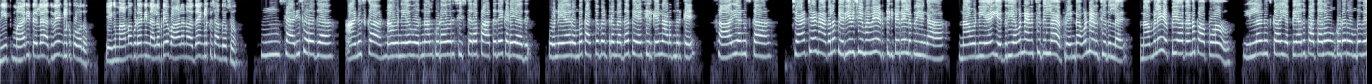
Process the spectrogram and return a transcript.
நீ மாறிட்டல அதுவே எங்களுக்கு போதும். எங்க மாமா கூட நீ நல்லபடியா வாழணும் அதான் எங்களுக்கு சந்தோஷம். ம் சரி சரோஜா. அனுஷ்கா நான் உன்னைய ஒரு நாள் கூட ஒரு சிஸ்டரா பார்த்ததே கிடையாது. உன்னைய ரொம்ப கஷ்டப்படுத்துற மாதிரி தான் பேசியிருக்கேன் நடந்திருக்கேன். சாரி அனுஷ்கா. சே சே நான் அதெல்லாம் பெரிய விஷயமாவே எடுத்துக்கிட்டதே இல்ல பிரியங்கா. நான் உன்னைய எதிரியாவும் நினைச்சது இல்ல ஃப்ரெண்டாவும் நினைச்சது இல்ல நம்மளே எப்பயாவதானே பாப்போம் இல்ல அனுஷ்கா எப்பயாவது பார்த்தாலும் உன் கூட ரொம்பவே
